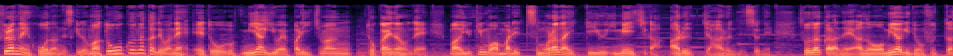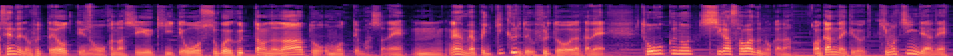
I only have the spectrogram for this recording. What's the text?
降らない方なんですけど、まあ東北の中ではね、えっ、ー、と、宮城はやっぱり一番都会なので、まあ雪もあんまり積もらないっていうイメージがあるっちゃあるんですよね。そうだからね、あの、宮城でも降った、仙台でも降ったよっていうのをお話聞いて、おお、すごい降ったんだなと思ってましたね。うん。でもやっぱり雪来ると降ると、なんかね、東北の血が騒ぐのかな？わかんないけど、気持ちいいんだよね。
